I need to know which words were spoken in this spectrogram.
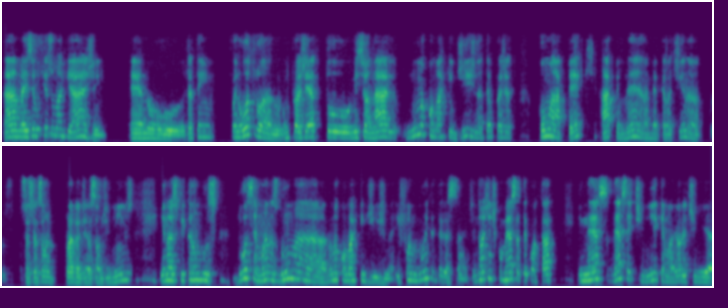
tá? Mas eu fiz uma viagem é, no, já tem, foi no outro ano, um projeto missionário numa comarca indígena, até um projeto com a APEC, APEN, né, na América Latina, Associação de Privatização de Ninhos, e nós ficamos duas semanas numa, numa comarca indígena, e foi muito interessante. Então a gente começa a ter contato, e nessa, nessa etnia, que é a maior etnia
